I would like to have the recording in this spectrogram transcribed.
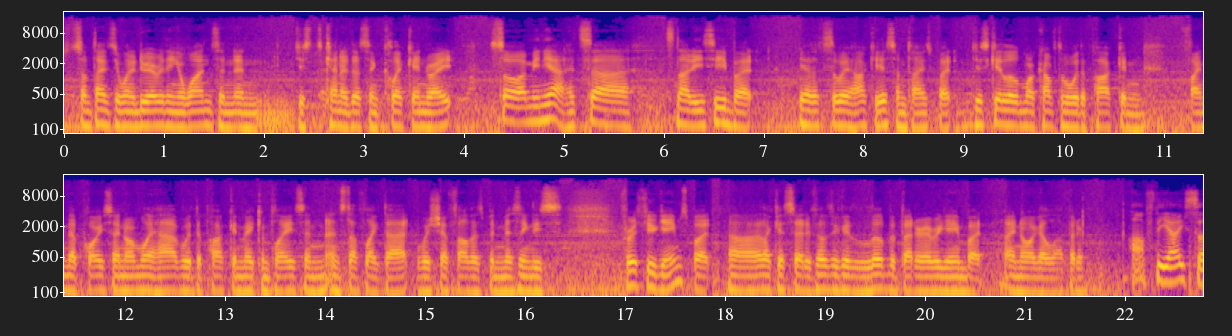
sometimes you want to do everything at once, and, and just kind of doesn't click in right. So, I mean, yeah, it's uh, it's not easy, but yeah, that's the way hockey is sometimes. But just get a little more comfortable with the puck and find that poise I normally have with the puck and making plays and, and stuff like that, which I felt has been missing these first few games. But uh, like I said, it feels like a little bit better every game, but I know I got a lot better off the ice, uh,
